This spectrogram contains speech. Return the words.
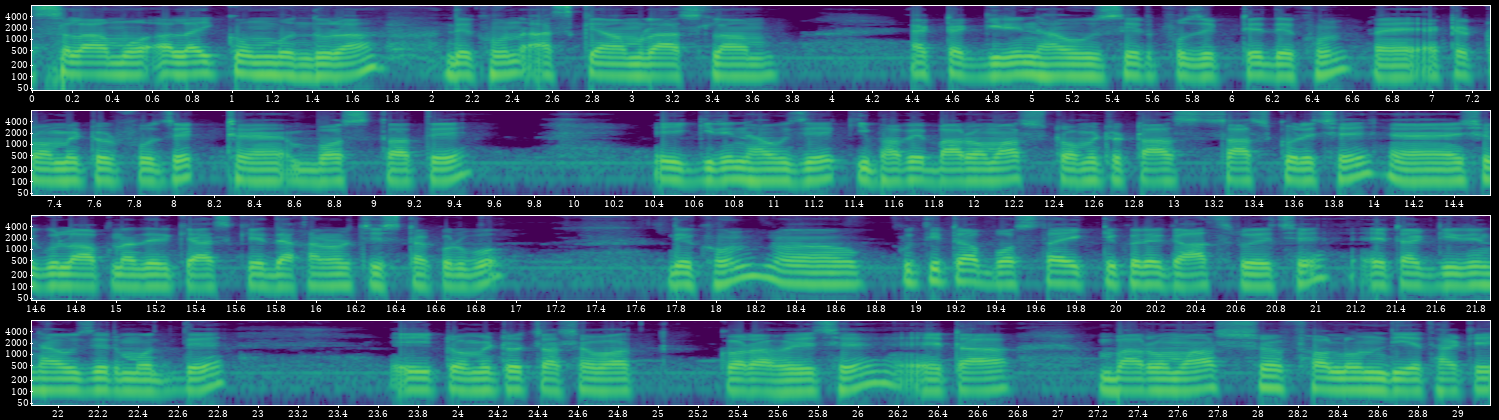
আসসালামু আলাইকুম বন্ধুরা। দেখুন, আজকে আমরা আসলাম একটা গ্রিন হাউসের প্রজেক্টে দেখুন একটা টমেটোর প্রজেক্ট বস্তাতে। এই গ্রিন হাউসে কীভাবে বারো মাস টমেটো চাষ চাষ করেছে সেগুলো আপনাদেরকে আজকে দেখানোর চেষ্টা করব। দেখুন প্রতিটা বস্তায় একটি করে গাছ রয়েছে। এটা গ্রিন হাউসের মধ্যে এই টমেটো চাষাবাদ করা হয়েছে। এটা বারো মাস ফলন দিয়ে থাকে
